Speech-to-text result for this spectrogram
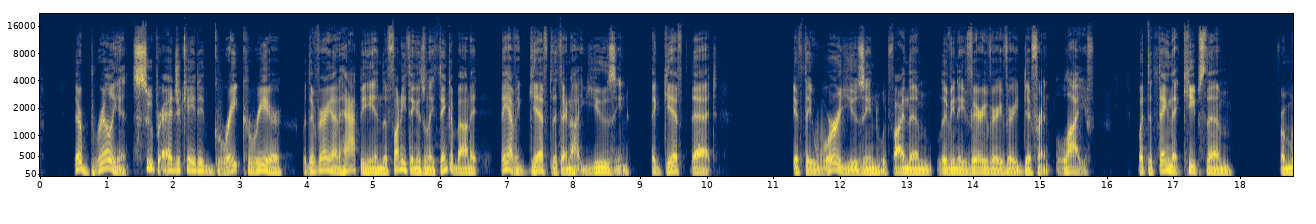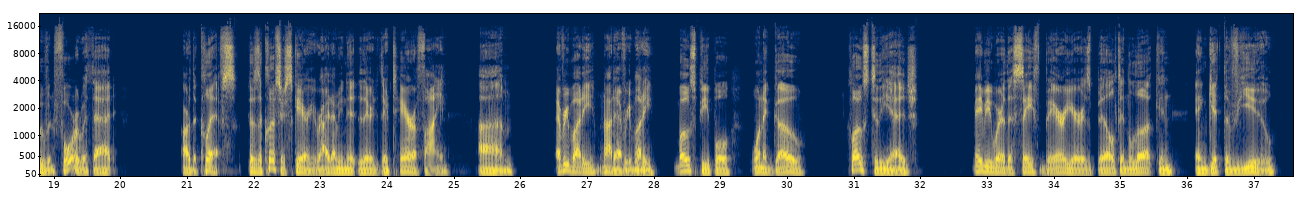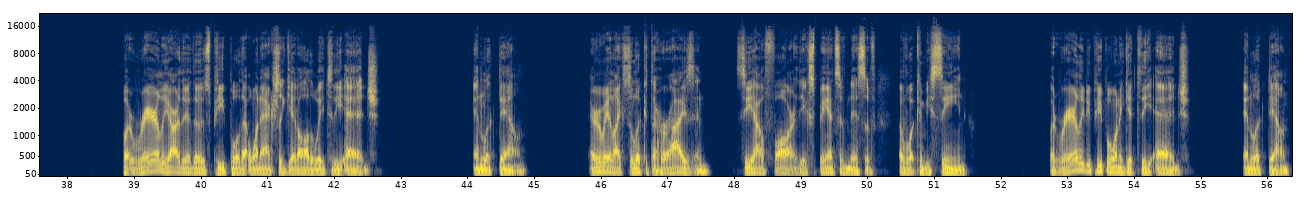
they're brilliant super educated great career but they're very unhappy. And the funny thing is when they think about it they have a gift that they're not using a gift that if they were using would find them living a very very very different life. But the thing that keeps them from moving forward with that are the cliffs because the cliffs are scary, right? I mean, they're they're terrifying. Um, everybody, not everybody, most people want to go close to the edge, maybe where the safe barrier is built and look and and get the view. But rarely are there those people that want to actually get all the way to the edge and look down. Everybody likes to look at the horizon, see how far, the expansiveness of, of what can be seen. But rarely do people want to get to the edge and look down.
